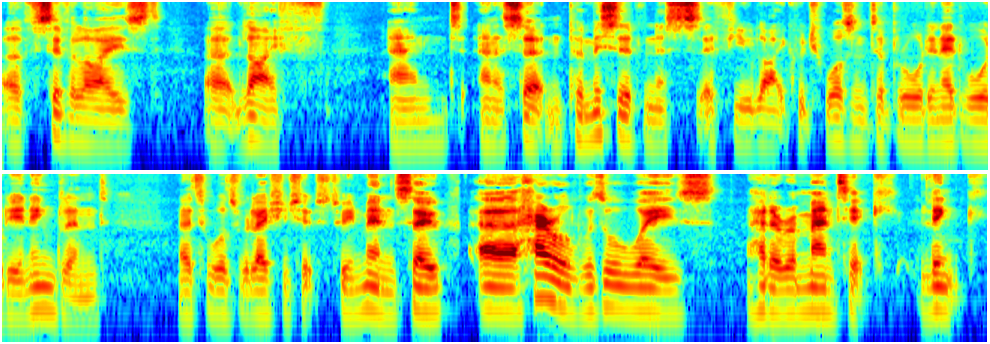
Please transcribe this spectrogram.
of civilized uh, life and and a certain permissiveness, if you like, which wasn't abroad in Edwardian England uh, towards relationships between men. So uh, Harold was always had a romantic link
